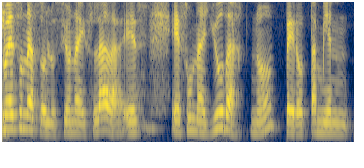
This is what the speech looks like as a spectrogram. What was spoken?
No es una solución aislada, es, es una ayuda, ¿no? Pero también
